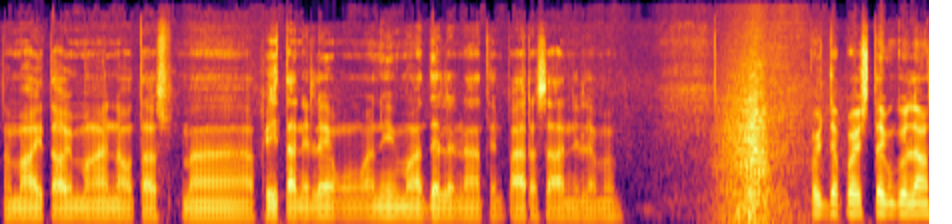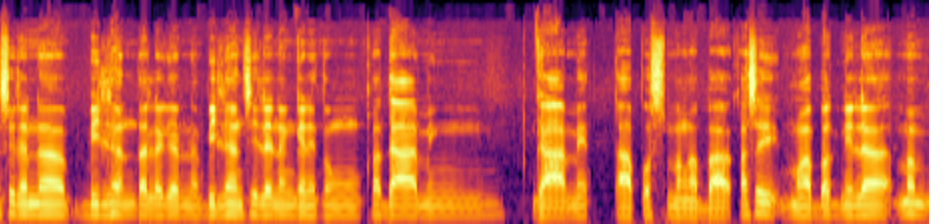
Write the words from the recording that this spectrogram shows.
Na makita ko yung mga anak tapos makita nila yung kung ano yung mga dala natin para sa kanila, ma'am. For the first time ko lang sila na bilhan talaga, na bilhan sila ng ganitong kadaming gamit. Tapos mga bag, kasi mga bag nila, ma'am,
